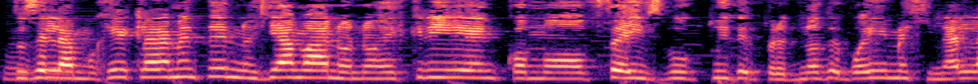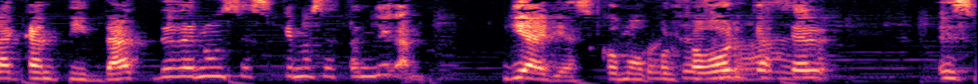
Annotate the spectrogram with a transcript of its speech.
Entonces las mujeres claramente nos llaman o nos escriben como Facebook, Twitter, pero no te puedes imaginar la cantidad de denuncias que nos están llegando diarias, como por favor que hacer es,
